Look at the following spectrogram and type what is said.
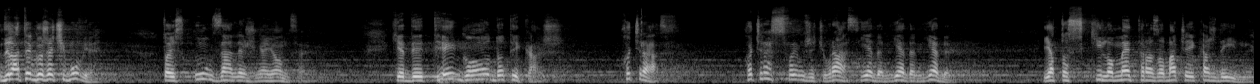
dlatego że Ci mówię, to jest uzależniające. Kiedy ty go dotykasz, choć raz, choć raz w swoim życiu, raz, jeden, jeden, jeden, ja to z kilometra zobaczę i każdy inny.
